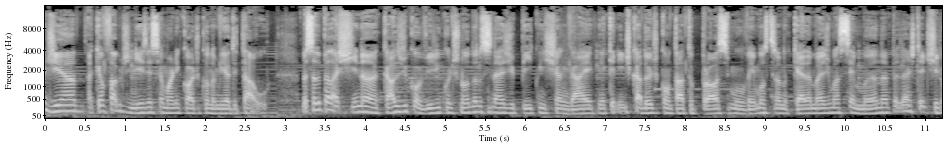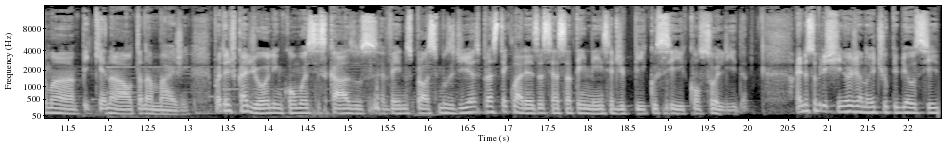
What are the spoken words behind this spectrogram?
Bom dia, aqui é o Fábio Diniz e esse é o Morning Call de Economia do Itaú. Começando pela China, casos de Covid continuam dando sinais de pico em Xangai e aquele indicador de contato próximo vem mostrando queda mais de uma semana, apesar de ter tido uma pequena alta na margem. Importante ficar de olho em como esses casos vêm nos próximos dias para se ter clareza se essa tendência de pico se consolida. Ainda sobre China, hoje à noite o PBOC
